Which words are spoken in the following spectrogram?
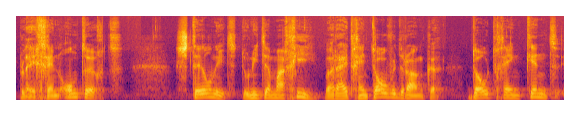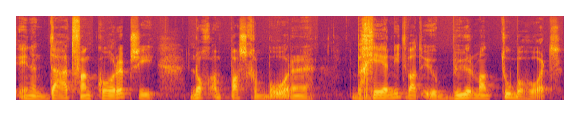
pleeg geen ontucht. Stil niet, doe niet de magie, bereid geen toverdranken, dood geen kind in een daad van corruptie, nog een pasgeborene. Begeer niet wat uw buurman toebehoort.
